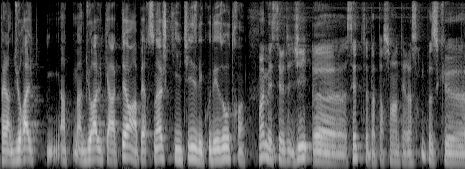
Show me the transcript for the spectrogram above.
un dural un, un dural caractère un personnage qui utilise les coups des autres Ouais mais c'est J- un personnage intéressant parce que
